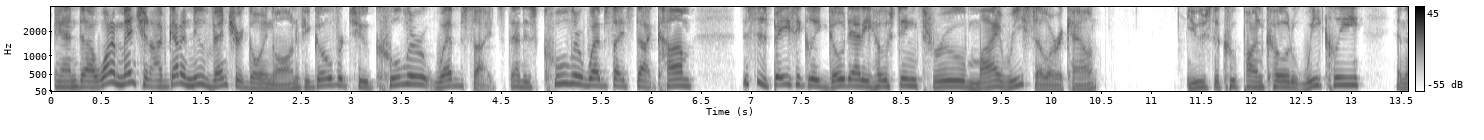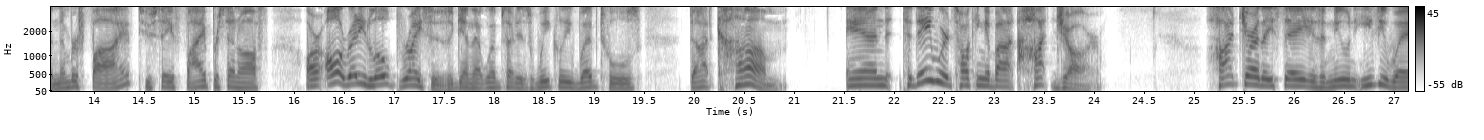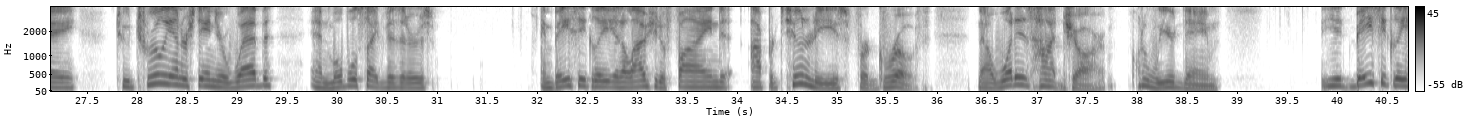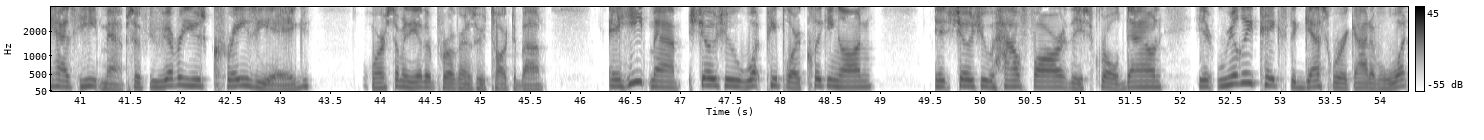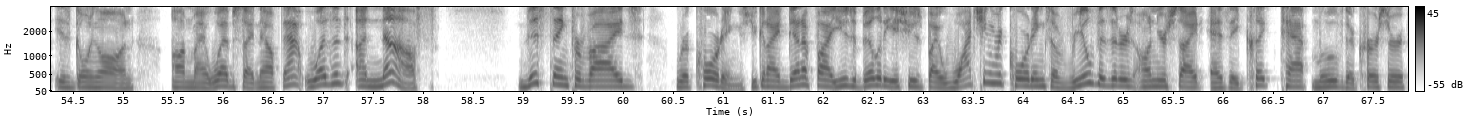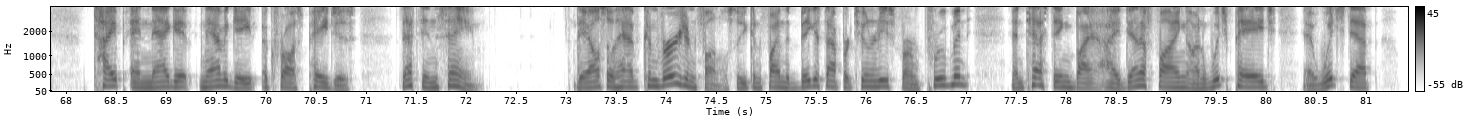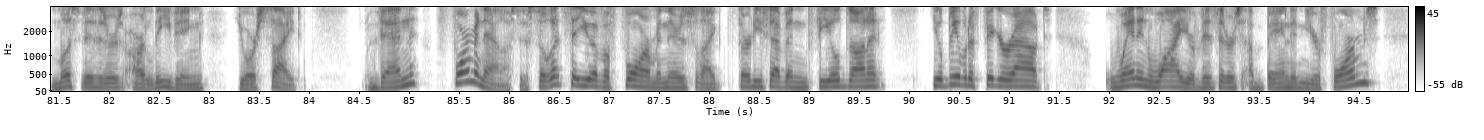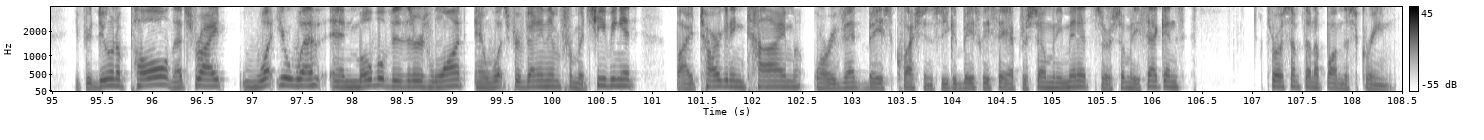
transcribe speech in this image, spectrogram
And I uh, want to mention, I've got a new venture going on. If you go over to Cooler Websites, that is coolerwebsites.com. This is basically GoDaddy hosting through my reseller account. Use the coupon code weekly and the number five to save 5% off our already low prices. Again, that website is weeklywebtools.com. And today we're talking about Hotjar. Hotjar, they say, is a new and easy way to truly understand your web and mobile site visitors. And basically, it allows you to find opportunities for growth. Now, what is Hotjar? What a weird name it basically has heat maps. So if you've ever used Crazy Egg or some of the other programs we've talked about, a heat map shows you what people are clicking on. It shows you how far they scroll down. It really takes the guesswork out of what is going on on my website. Now, if that wasn't enough, this thing provides recordings. You can identify usability issues by watching recordings of real visitors on your site as they click, tap, move their cursor type and navigate across pages. That's insane. They also have conversion funnels, so you can find the biggest opportunities for improvement and testing by identifying on which page, at which step, most visitors are leaving your site. Then, form analysis. So, let's say you have a form and there's like 37 fields on it. You'll be able to figure out when and why your visitors abandon your forms if you're doing a poll, that's right, what your web and mobile visitors want and what's preventing them from achieving it by targeting time or event based questions. So you could basically say after so many minutes or so many seconds, throw something up on the screen.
